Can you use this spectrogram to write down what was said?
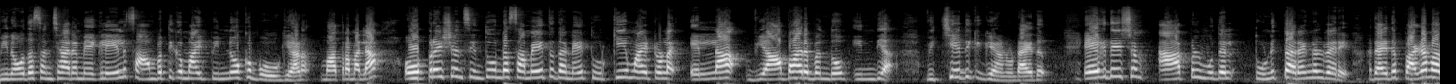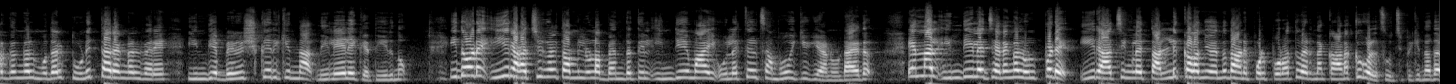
വിനോദസഞ്ചാര മേഖലയിൽ സാമ്പത്തികമായി പിന്നോക്കം പോവുകയാണ്. മാത്രമല്ല ഓപ്പറേഷൻ സിന്ധുവിന്റെ സമയത്ത് തന്നെ തുർക്കിയുമായിട്ടുള്ള എല്ലാ വ്യാപാര ബന്ധവും ഇന്ത്യ വിച്ഛേദിക്കുകയാണ് ഉണ്ടായത്. ഏകദേശം ആപ്പിൾ മുതൽ തുണിത്തരങ്ങൾ വരെ അതായത് പഴവർഗങ്ങൾ മുതൽ തുണിത്തരങ്ങൾ വരെ ഇന്ത്യ ബഹിഷ്കരിക്കുന്ന നിലയിലേക്ക് എത്തിയിരുന്നു. ഇതോടെ ഈ രാജ്യങ്ങൾ തമ്മിലുള്ള ബന്ധത്തിൽ ഇന്ത്യയുമായി ഉലച്ചിൽ സംഭവിക്കുകയാണ് ഉണ്ടായത്. എന്നാൽ ഇന്ത്യയിലെ ജനങ്ങൾ ഉൾപ്പെടെ ഈ രാജ്യങ്ങളെ തള്ളിക്കളഞ്ഞു എന്നതാണ് ഇപ്പോൾ പുറത്തുവരുന്ന കണക്കുകൾ സൂചിപ്പിക്കുന്നത്.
